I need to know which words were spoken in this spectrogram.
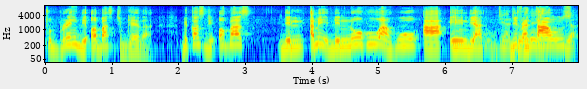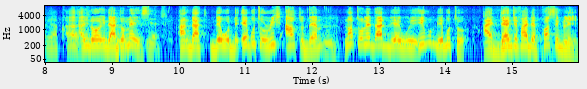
to bring the obas together because the obas, they, I mean, they know who and who are in their, Their different domain. towns, you are uh, you know, in their domains. yes. And that they will be able to reach out to them. Not only that, they will even be able to identify them possibly.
